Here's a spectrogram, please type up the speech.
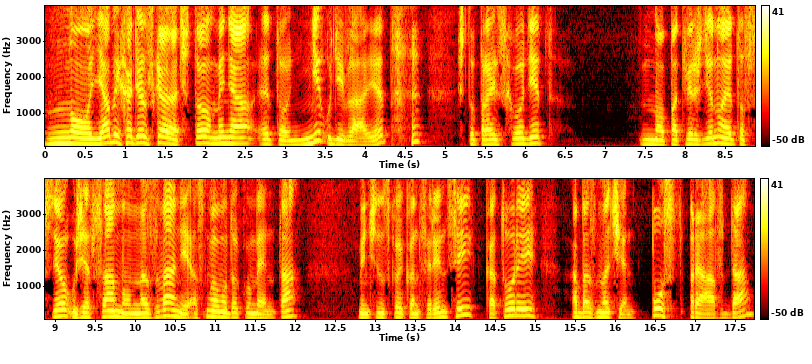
Но я бы хотел сказать, что меня это не удивляет, что происходит, но подтверждено это все уже в самом названии основного документа Мюнхенской конференции, который обозначен постправда,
